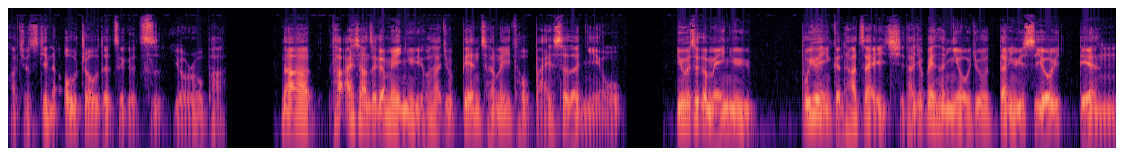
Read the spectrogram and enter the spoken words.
啊，就是今天欧洲的这个字 Europa。那他爱上这个美女以后，他就变成了一头白色的牛，因为这个美女不愿意跟他在一起，他就变成牛，就等于是有一点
